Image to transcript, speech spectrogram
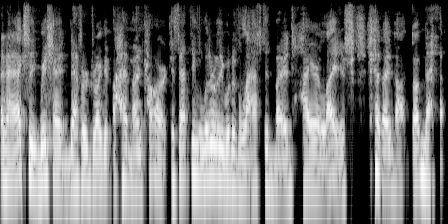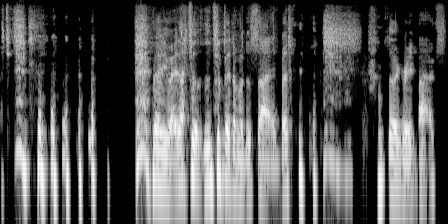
And I actually wish I had never drug it behind my car because that thing literally would have lasted my entire life had I not done that. but anyway, that's a, that's a bit of an aside, but they're great packs.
